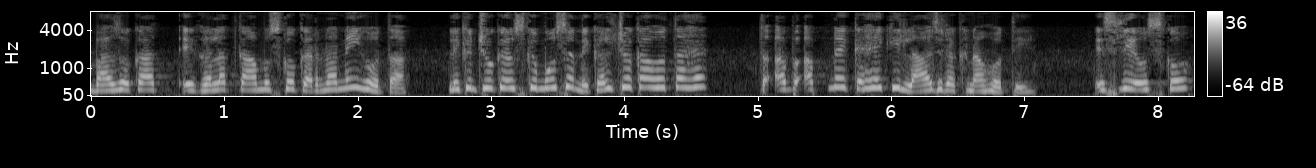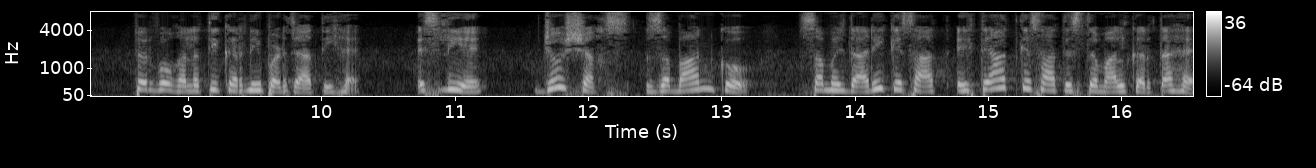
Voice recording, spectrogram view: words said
بعض اوقات ایک غلط کام اس کو کرنا نہیں ہوتا، لیکن چونکہ اس کے منہ سے نکل چکا ہوتا ہے، تو اب اپنے کہے کی لاج رکھنا ہوتی۔ اس لیے اس کو پھر وہ غلطی کرنی پڑ جاتی ہے۔ اس لیے جو شخص زبان کو سمجھداری کے ساتھ، احتیاط کے ساتھ استعمال کرتا ہے،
